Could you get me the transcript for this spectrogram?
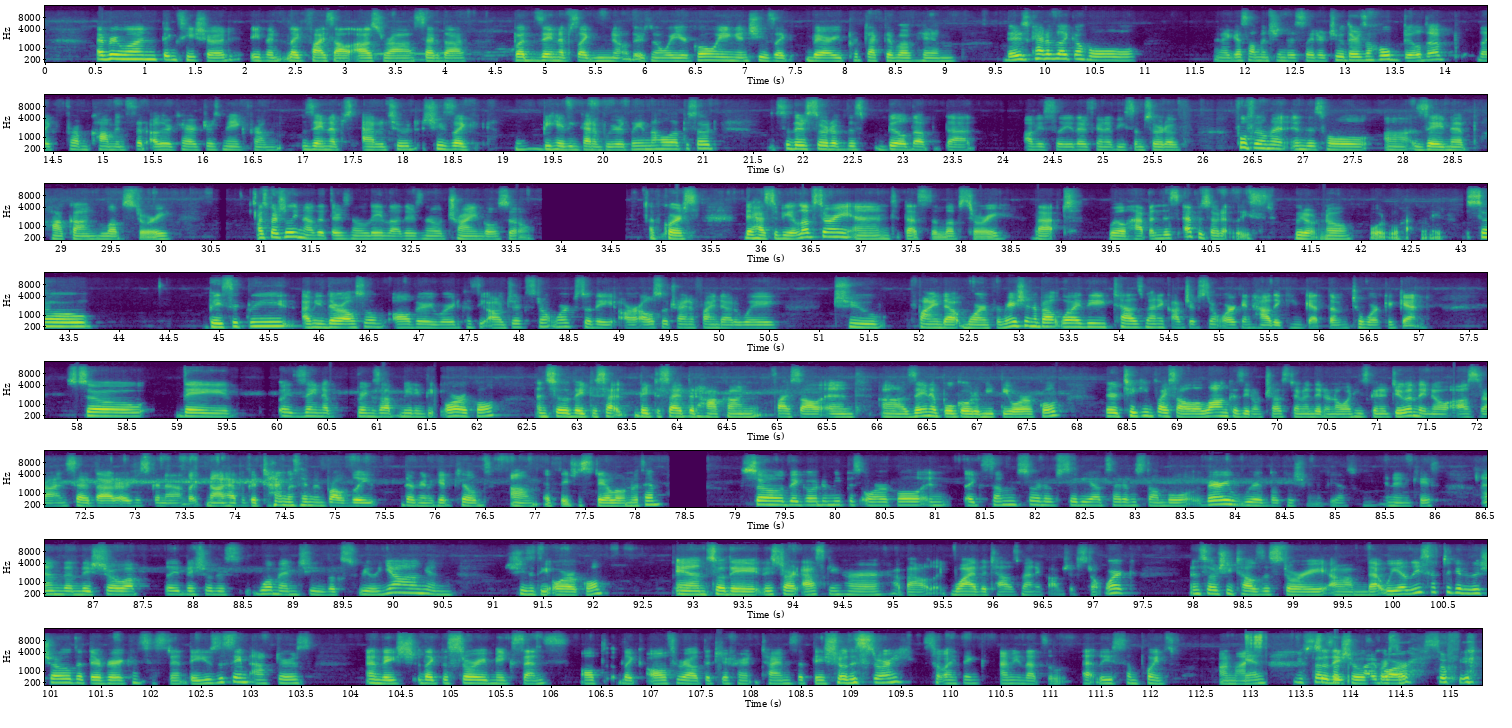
everyone thinks he should, even like Faisal, Azra, Serdar. But Zeynep's like, no, there's no way you're going. And she's like very protective of him. There's kind of like a whole, and I guess I'll mention this later too. There's a whole buildup, like from comments that other characters make from Zeynep's attitude. She's like behaving kind of weirdly in the whole episode. So there's sort of this buildup that obviously there's going to be some sort of fulfillment in this whole uh, Zeynep Hakan love story especially now that there's no Leyla, there's no triangle. So, of course, there has to be a love story, and that's the love story that will happen this episode at least. We don't know what will happen later. So, basically, I mean, they're also all very worried because the objects don't work. So, they are also trying to find out a way to find out more information about why the talismanic objects don't work and how they can get them to work again. So, they uh, Zeynep brings up meeting the oracle, and so they decide they decide that Hakan, Faisal, and uh, Zeynep will go to meet the oracle. They're taking Faisal along because they don't trust him and they don't know what he's going to do, and they know Azra and Serdar are just going to like not have a good time with him, and probably they're going to get killed um, if they just stay alone with him. So they go to meet this oracle in like some sort of city outside of Istanbul. Very weird location, if you ask me. In any case, and then they show up they, they show this woman she looks really young and she's at the oracle and so they they start asking her about like why the talismanic objects don't work and so she tells this story um, that we at least have to give the show that they're very consistent they use the same actors and they sh- like the story makes sense all like all throughout the different times that they show this story so i think i mean that's a, at least some points on my end you so they show of course, bar, sophia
